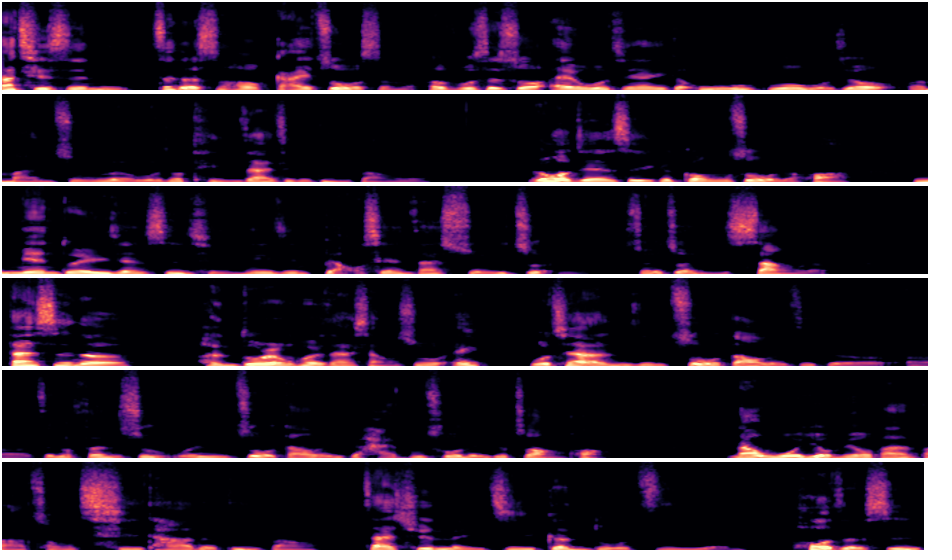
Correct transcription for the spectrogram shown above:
那其实你这个时候该做什么，而不是说，哎，我今天一个五五波我就呃满足了，我就停在这个地方了。如果今天是一个工作的话，你面对一件事情，你已经表现在水准了，水准以上了。但是呢，很多人会在想说，哎，我既然已经做到了这个呃这个分数，我已经做到了一个还不错的一个状况，那我有没有办法从其他的地方再去累积更多资源，或者是？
